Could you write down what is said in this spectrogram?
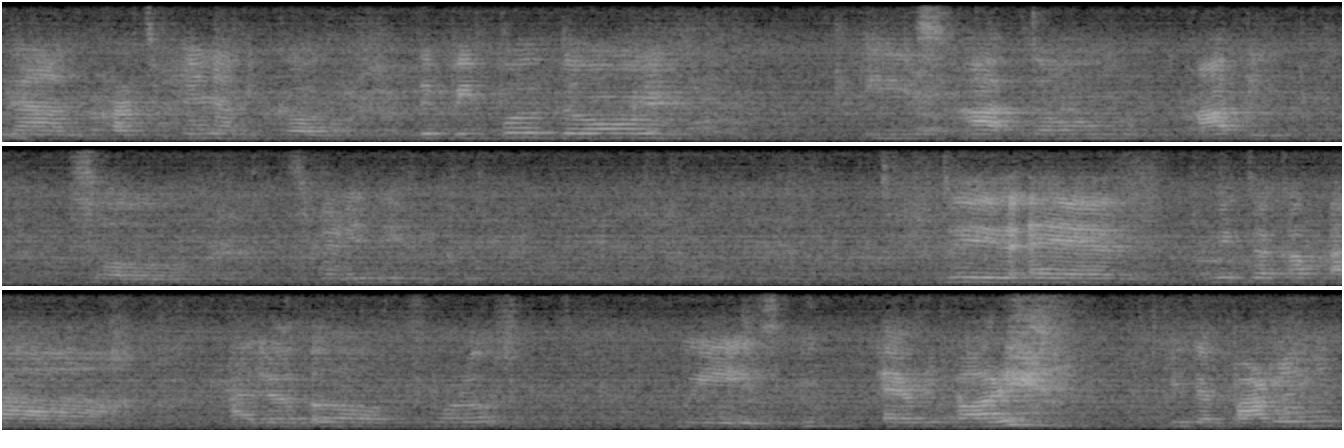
than Cartagena because the people don't is happy, so it's very difficult. The uh, we took up uh, a lot of photos with everybody in the parliament.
